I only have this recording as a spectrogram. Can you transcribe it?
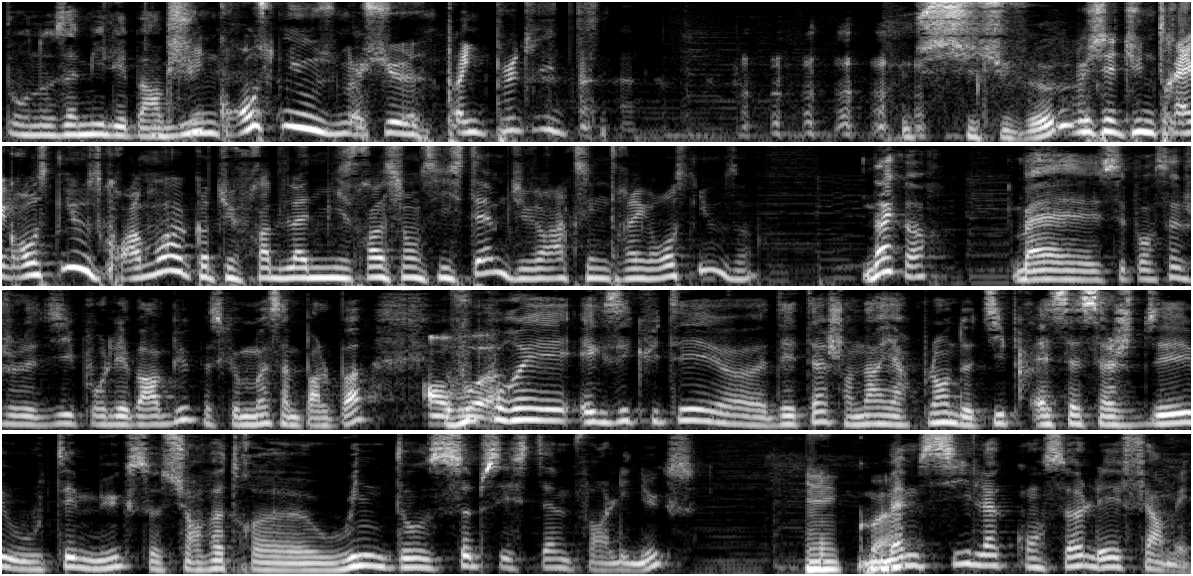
pour nos amis les C'est barbus. une grosse news, monsieur, pas une petite. Si tu veux. Mais c'est une très grosse news, crois-moi. Quand tu feras de l'administration système, tu verras que c'est une très grosse news. hein. D'accord. Bah, c'est pour ça que je le dis pour les barbus, parce que moi ça me parle pas. Vous Envoie. pourrez exécuter euh, des tâches en arrière-plan de type SSHD ou TMUX sur votre euh, Windows Subsystem for Linux, Et quoi même si la console est fermée.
